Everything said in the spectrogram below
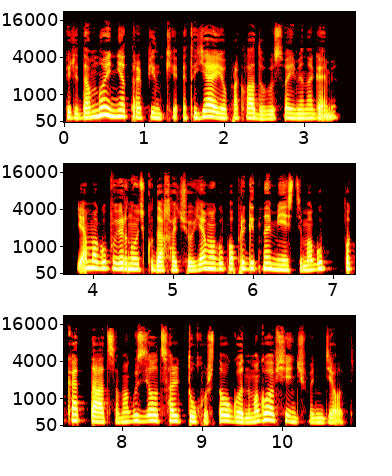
Передо мной нет тропинки, это я ее прокладываю своими ногами. Я могу повернуть куда хочу, я могу попрыгать на месте, могу покататься, могу сделать сальтуху, что угодно, могу вообще ничего не делать.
